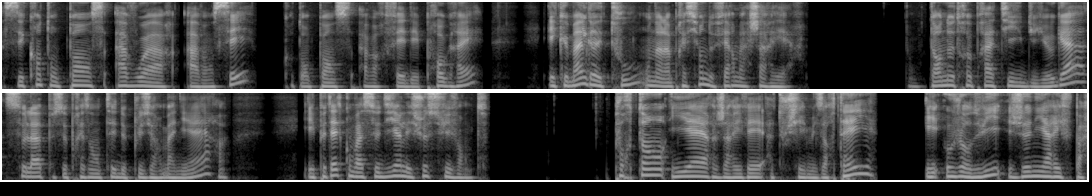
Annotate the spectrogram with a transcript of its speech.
c'est quand on pense avoir avancé, quand on pense avoir fait des progrès, et que malgré tout, on a l'impression de faire marche arrière. dans notre pratique du yoga, cela peut se présenter de plusieurs manières, et peut-être qu'on va se dire les choses suivantes. Pourtant, hier, j'arrivais à toucher mes orteils, et aujourd'hui, je n'y arrive pas.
